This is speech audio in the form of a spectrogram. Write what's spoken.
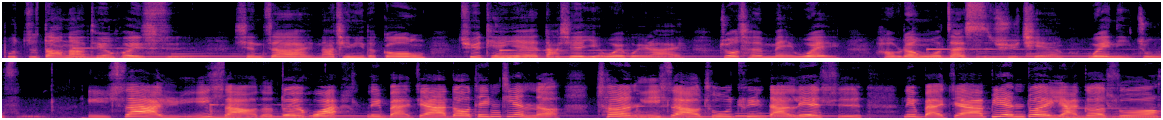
不知道哪天会死，现在拿起你的弓，去田野打些野味回来，做成美味，好让我在死去前为你祝福。以撒与以扫的对话，利百加都听见了。趁以扫出去打猎时，利百加便对雅各说：“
